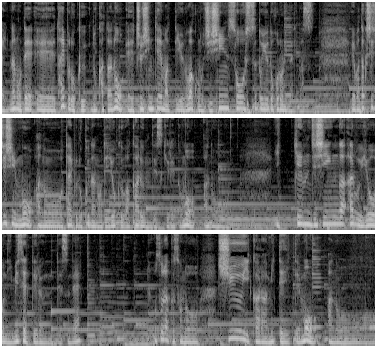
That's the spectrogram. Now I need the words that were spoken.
はい、なので、えー、タイプ6の方の、えー、中心テーマっていうのはこの自信喪失というところになります。えー、私自身も、あのタイプ6なのでよくわかるんですけれども、あの一見自信があるように見せてるんですね。おそらくその周囲から見ていても、あの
